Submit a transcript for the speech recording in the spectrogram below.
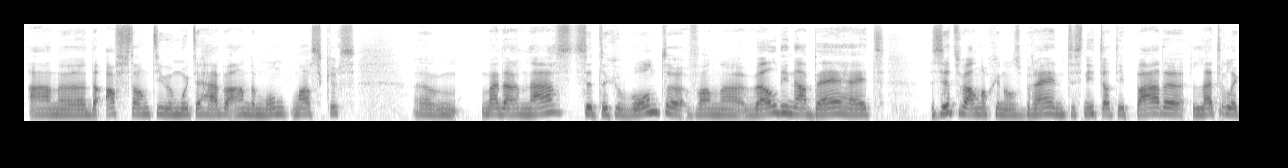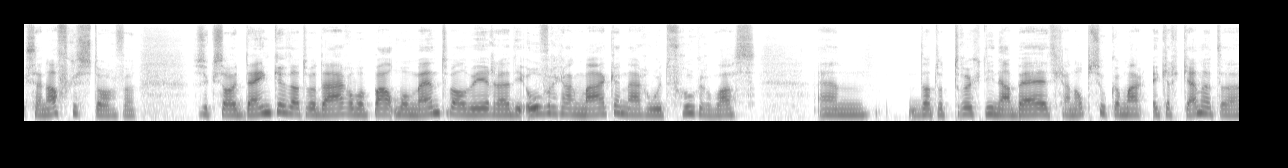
aan uh, de afstand die we moeten hebben, aan de mondmaskers. Um, maar daarnaast zit de gewoonte van wel die nabijheid zit wel nog in ons brein. Het is niet dat die paden letterlijk zijn afgestorven. Dus ik zou denken dat we daar op een bepaald moment wel weer uh, die overgang maken naar hoe het vroeger was. En dat we terug die nabijheid gaan opzoeken. Maar ik herken het. Uh,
